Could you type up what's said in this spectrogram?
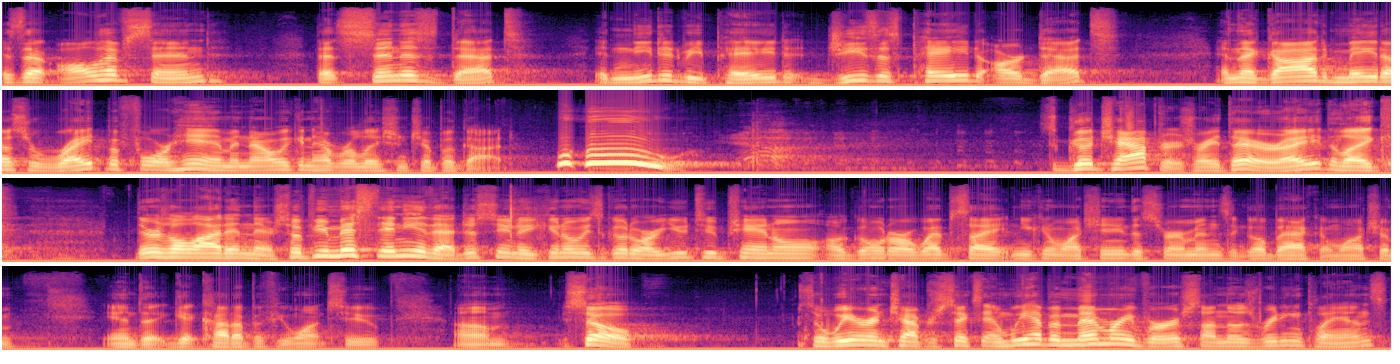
is that all have sinned, that sin is debt it needed to be paid. Jesus paid our debt, and that God made us right before Him, and now we can have a relationship with God. Woohoo! Yeah. It's good chapters right there, right? Like, there's a lot in there. So if you missed any of that, just so you know, you can always go to our YouTube channel or go to our website, and you can watch any of the sermons and go back and watch them and uh, get caught up if you want to. Um, so, so we are in chapter 6, and we have a memory verse on those reading plans.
